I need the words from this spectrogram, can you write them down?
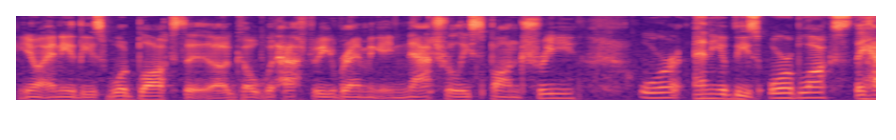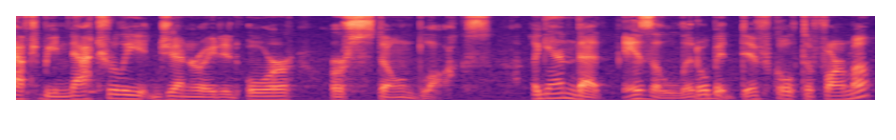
you know, any of these wood blocks, the uh, goat would have to be ramming a naturally spawned tree, or any of these ore blocks, they have to be naturally generated ore or stone blocks. Again, that is a little bit difficult to farm up,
